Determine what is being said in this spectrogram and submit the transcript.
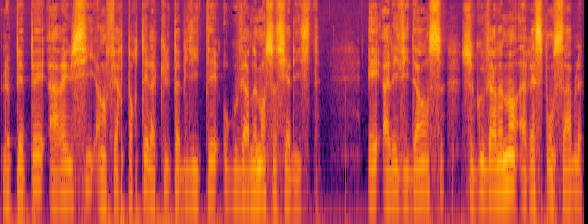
Le PP a réussi à en faire porter la culpabilité au gouvernement socialiste. Et, à l'évidence, ce gouvernement est responsable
